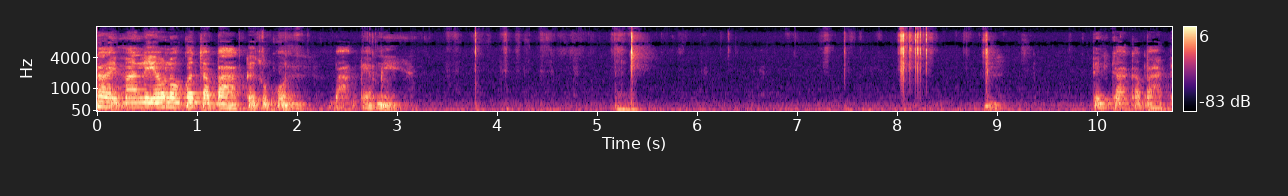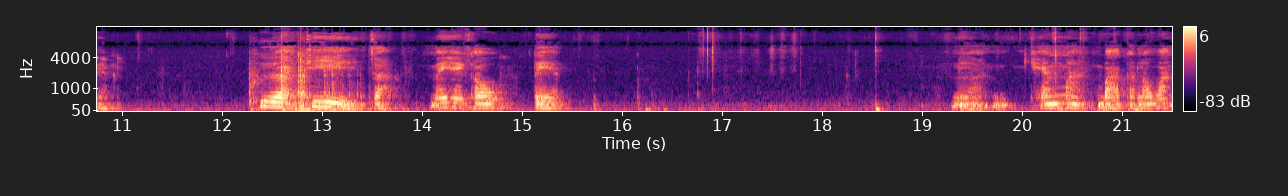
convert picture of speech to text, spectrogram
ได้มาแล้วเราก็จะบากเลยทุกคน บากแบบนี้ เป็นกากบาทแบบนี้ เพื่อที่จะไม่ให้เขาแตก เนื้อแข็งมากบากกันระวัง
